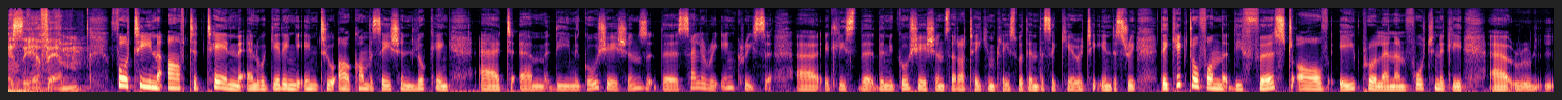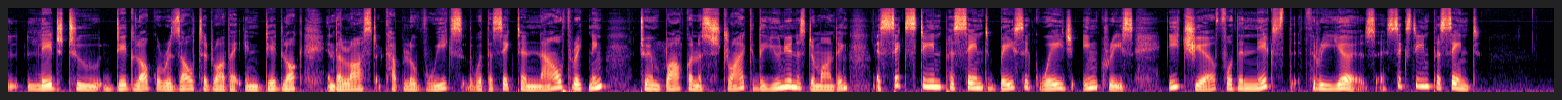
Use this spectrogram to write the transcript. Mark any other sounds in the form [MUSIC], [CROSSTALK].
SAFM. 14 after 10, and we're getting into our conversation looking at um, the negotiations, the salary increase, uh, at least the, the negotiations that are taking place within the security industry. They kicked off on the 1st of April and unfortunately uh, led to deadlock or resulted rather in deadlock in the last couple of weeks, with the sector now threatening to embark on a strike. The union is demanding a 16% basic wage increase each year for the next three years. 16%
